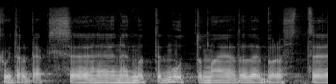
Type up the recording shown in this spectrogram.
kui tal peaks äh, need mõtted muutuma ja ta tõepoolest äh,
